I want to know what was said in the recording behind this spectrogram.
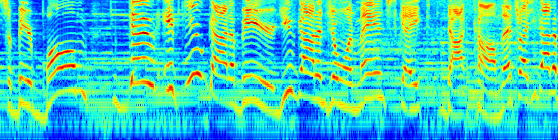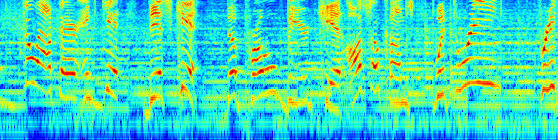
some beard balm. Dude, if you got a beard, you gotta join manscaped.com. That's right, you gotta go out there and get this kit. The Pro Beard Kit also comes with three free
